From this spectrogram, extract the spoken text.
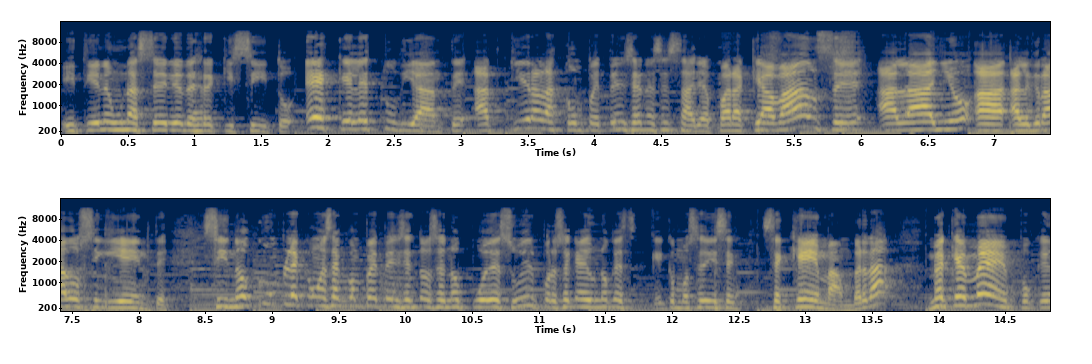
Y tiene una serie de requisitos, es que el estudiante adquiera las competencias necesarias para que avance al año, a- al grado siguiente. Si no cumple con esa competencia, entonces no puede subir. Por eso es que hay uno que, que, como se dicen, se queman, ¿verdad? Me quemé porque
